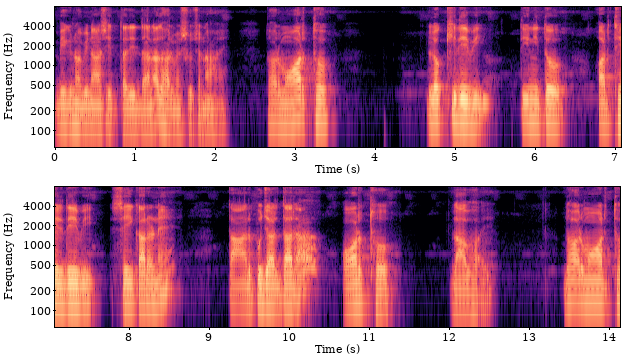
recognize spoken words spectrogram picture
বিঘ্ন, বিনাশ ইত্যাদির দ্বারা ধর্মের সূচনা হয়। ধর্ম, অর্থ, লক্ষ্মী দেবী, তিনি তো অর্থের দেবী। সেই কারণে তাঁর পূজার দ্বারা অর্থ লাভ হয়। ধর্ম, অর্থ,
